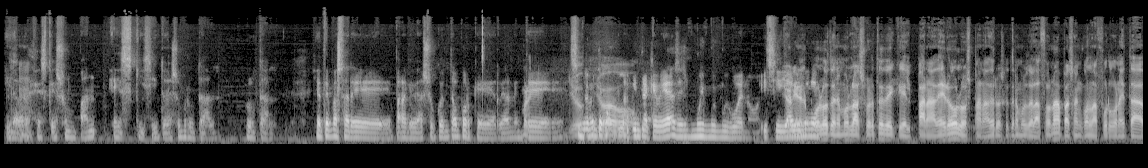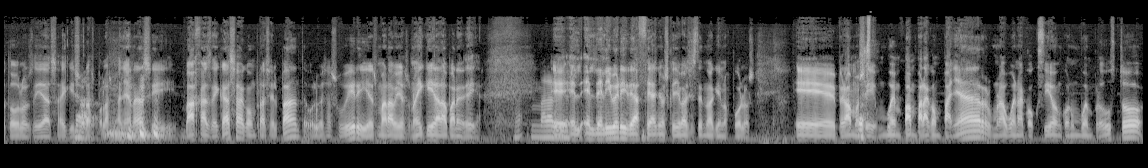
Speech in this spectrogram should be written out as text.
Y la Sí. verdad es que es un pan exquisito, es brutal, brutal. Ya te pasaré para que veas su cuenta porque realmente, yo- simplemente yo- con la pinta que veas, es muy, muy, muy bueno. Y si aquí en alguien el viene- pueblo tenemos la suerte de que el panadero, los panaderos que tenemos de la zona, pasan con la furgoneta todos los días a X Claro. horas por las mañanas y bajas de casa, compras el pan, te vuelves a subir y es maravilloso. No hay que ir a la panadería. Maravilloso. Eh, el, el delivery de hace años que lleva asistiendo aquí en los pueblos. Eh, pero vamos, sí, un buen pan para acompañar, una buena cocción con un buen producto.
